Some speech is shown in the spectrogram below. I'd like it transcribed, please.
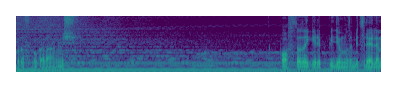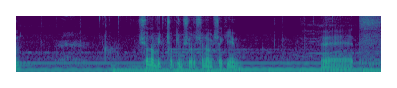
Burası bu kadarmış. Posta da girip videomuzu bitirelim. Şunu bir çekeyim şöyle, şunu bir çekeyim. Evet.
